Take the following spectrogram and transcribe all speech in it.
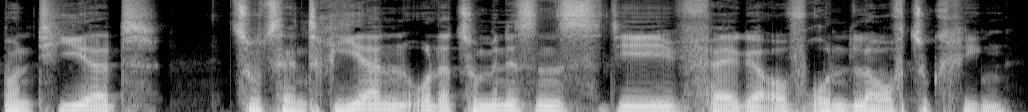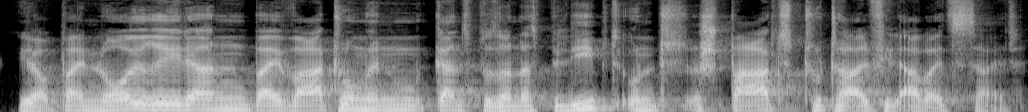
montiert zu zentrieren oder zumindest die Felge auf Rundlauf zu kriegen. Ja, bei Neurädern, bei Wartungen ganz besonders beliebt und spart total viel Arbeitszeit.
